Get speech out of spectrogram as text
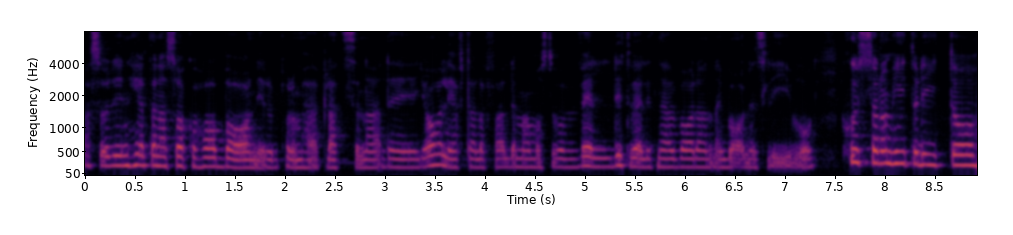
Alltså det är en helt annan sak att ha barn på de här platserna. Det jag har levt i alla fall. Där man måste vara väldigt, väldigt närvarande i barnens liv. Och skjutsa dem hit och dit. Och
